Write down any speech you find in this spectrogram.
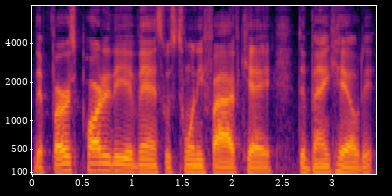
the first part of the advance was 25K. The bank held it.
